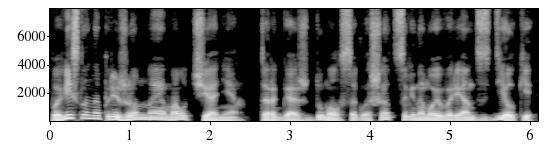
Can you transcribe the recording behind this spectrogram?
Повисло напряженное молчание. Торгаш думал, соглашаться ли на мой вариант сделки.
